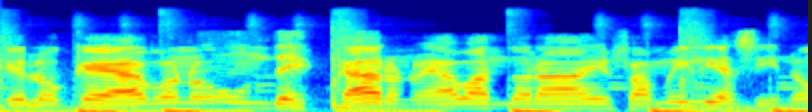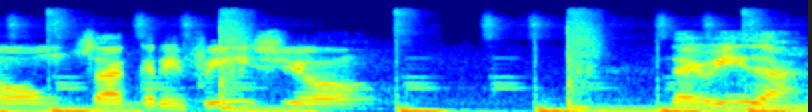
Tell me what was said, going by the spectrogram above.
que lo que hago no es un descaro, no es abandonar a mi familia, sino un sacrificio de vida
